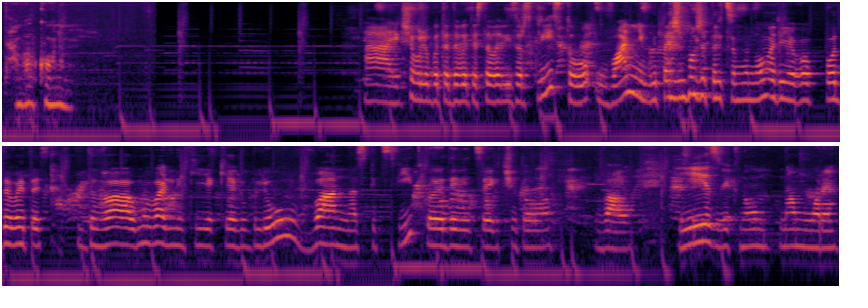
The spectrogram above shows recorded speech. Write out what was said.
та балконом. А якщо ви любите дивитись телевізор скрізь, то у ванні ви теж можете в цьому номері його подивитись. Два умивальники, які я люблю. Ванна з підсвіткою. Дивіться, як чудово. Вау! І з вікном на море.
